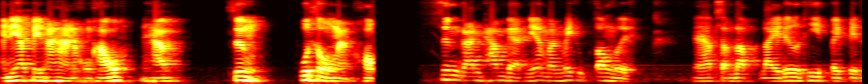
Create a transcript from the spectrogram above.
อันนี้เป็นอาหารของเขานะครับ ซึ่งผู้ส่งอะของซึ่งการทำแบบเนี้ยมันไม่ถูกต้องเลยนะครับสำหรับไรเดอร์ที่ไปเป็น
